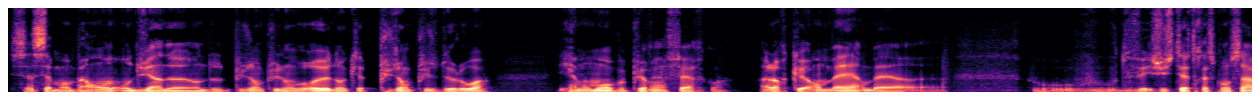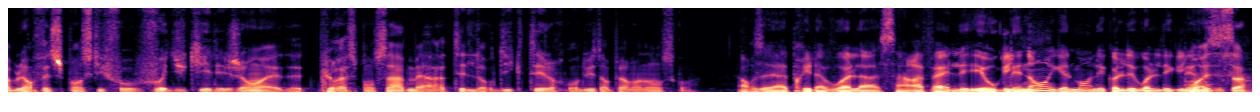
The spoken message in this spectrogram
sincèrement, ben, on, devient de, plus en plus nombreux, donc il y a de plus en plus de lois. Et à un moment, on peut plus rien faire, quoi. Alors qu'en mer, ben, euh, vous, devez juste être responsable. Et en fait, je pense qu'il faut, faut éduquer les gens et être plus responsables, mais arrêter de leur dicter leur conduite en permanence, quoi. Alors, vous avez appris la voile à Saint-Raphaël et au Glénan également, l'école des voiles des Glénans. Ouais, c'est ça.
